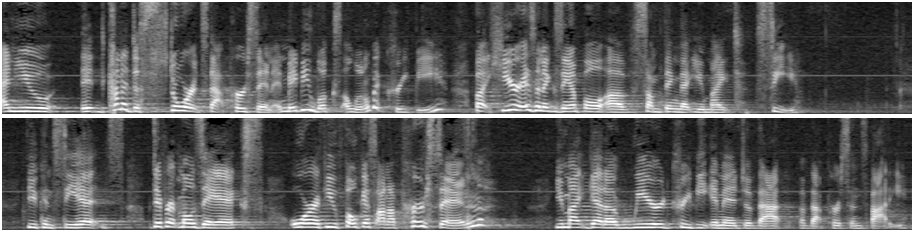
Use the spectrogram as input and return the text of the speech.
and you it kind of distorts that person and maybe looks a little bit creepy. But here is an example of something that you might see. If you can see it, different mosaics, or if you focus on a person, you might get a weird, creepy image of that, of that person's body.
